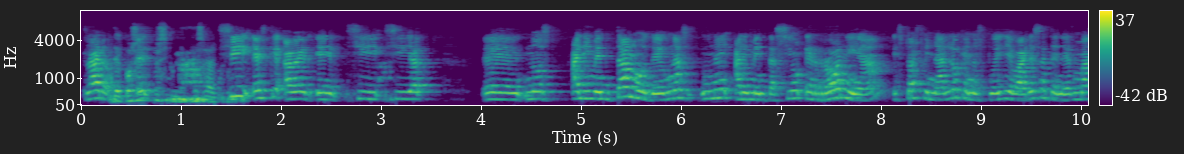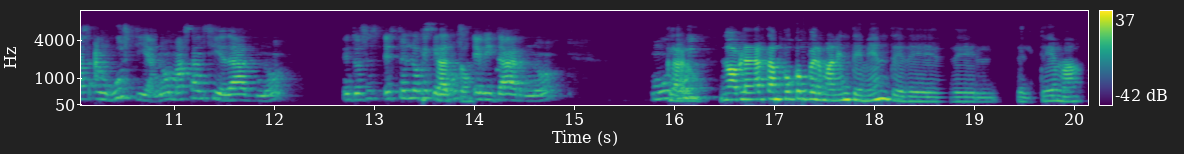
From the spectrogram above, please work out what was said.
claro, de cosas eh, Sí, es que, a ver, eh, si, si eh, nos alimentamos de una, alimentación errónea, esto al final lo que nos puede llevar es a tener más angustia, ¿no? Más ansiedad, ¿no? Entonces, esto es lo que queremos evitar, ¿no? claro, no hablar tampoco permanentemente del, tema,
